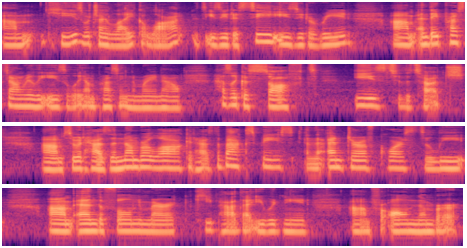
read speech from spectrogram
um, keys, which I like a lot. It's easy to see, easy to read, um, and they press down really easily. I'm pressing them right now. It has like a soft ease to the touch. Um, so it has the number lock, it has the backspace, and the enter, of course, delete, um, and the full numeric keypad that you would need um, for all number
